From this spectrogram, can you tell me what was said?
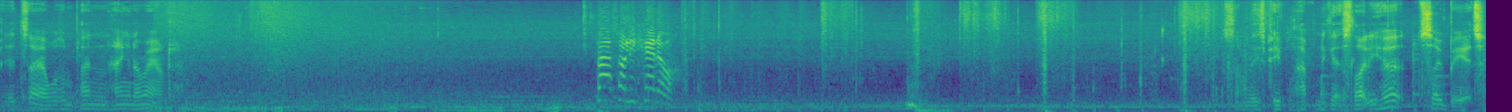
I did say I wasn't planning on hanging around. These people happen to get slightly hurt, so be it.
